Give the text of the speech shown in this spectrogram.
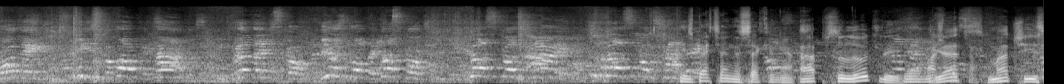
Podech, He's better in the second now. Absolutely. Yeah, much yes, better. much. He's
